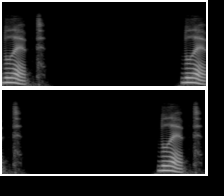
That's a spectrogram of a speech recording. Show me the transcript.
blipped. Blipped. Blipped.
